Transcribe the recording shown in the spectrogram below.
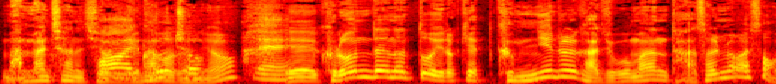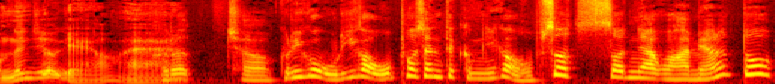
만만치 않은 지역이긴 아, 그렇죠. 하거든요. 네. 예. 그런 데는 또 이렇게 금리를 가지고만 다 설명할 수 없는 지역이에요. 예. 그렇 그렇죠. 그리고 우리가 5% 금리가 없었었냐고 하면 또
